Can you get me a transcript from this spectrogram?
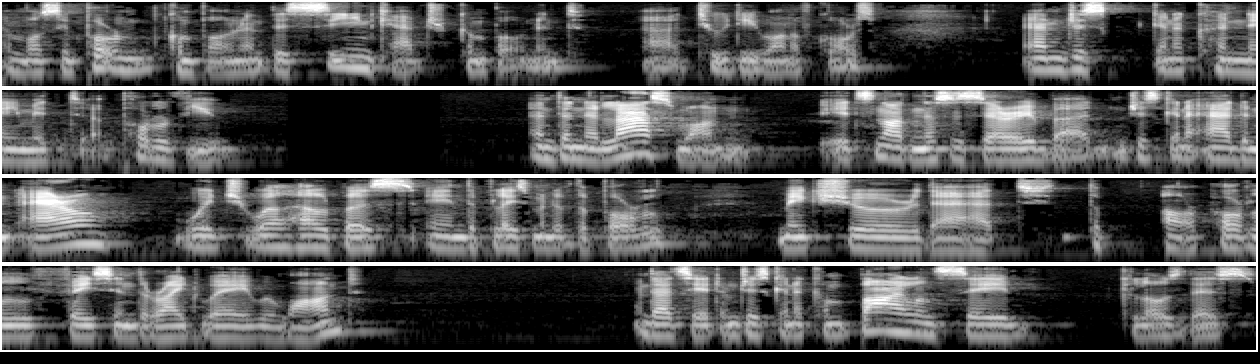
a most important component, the scene capture component, uh, 2D one of course. And I'm just gonna name it uh, portal view. And then the last one, it's not necessary, but I'm just gonna add an arrow which will help us in the placement of the portal. Make sure that the our portal facing the right way we want. And that's it. I'm just going to compile and save, close this.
